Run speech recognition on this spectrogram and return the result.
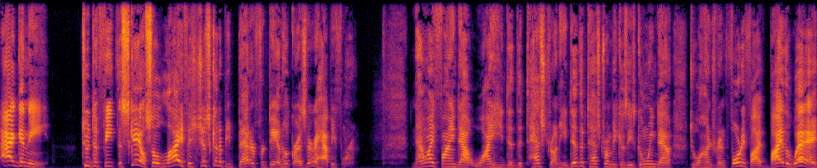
agony to defeat the scale. So life is just going to be better for Dan Hooker. I was very happy for him. Now I find out why he did the test run. He did the test run because he's going down to 145. By the way,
